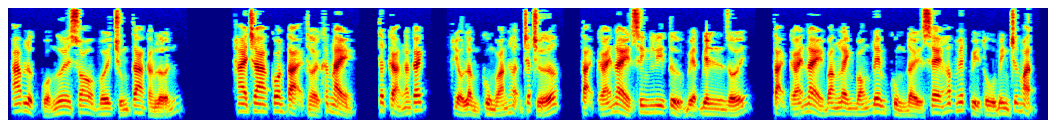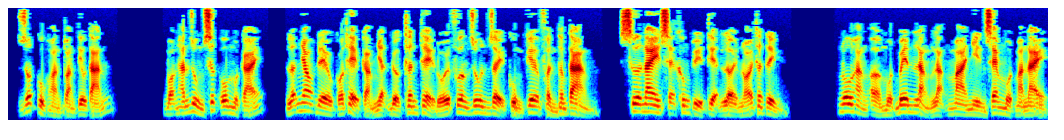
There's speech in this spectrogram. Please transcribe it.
áp lực của ngươi so với chúng ta càng lớn. Hai cha con tại thời khắc này, tất cả ngăn cách, hiểu lầm cùng oán hận chất chứa, tại cái này sinh ly tử biệt biên giới tại cái này băng lanh bóng đêm cùng đẩy xe hấp huyết quỷ tù binh trước mặt, rốt cục hoàn toàn tiêu tán. Bọn hắn dùng sức ôm một cái, lẫn nhau đều có thể cảm nhận được thân thể đối phương run dậy cùng kia phần thâm tàng, xưa nay sẽ không tùy tiện lời nói thân tình. Nô hàng ở một bên lẳng lặng mà nhìn xem một màn này,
